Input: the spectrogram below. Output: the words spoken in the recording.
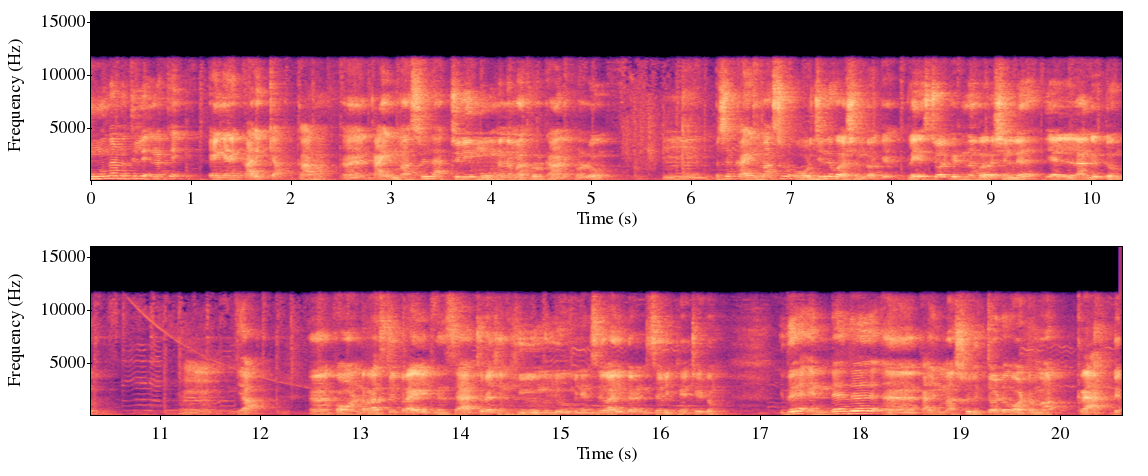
മൂന്നെണ്ണത്തിൽ എനിക്ക് എങ്ങനെ കളിക്കാം? കാരണം കൈൻ മാസ്റ്ററിൽ ആക്ച്വലി മൂന്നെണ്ണം മാത്രമേ കാണിക്കുള്ളൂ പക്ഷേ KineMaster original version okay play സ്റ്റോറിൽ കിട്ടുന്ന വേർഷനിൽ എല്ലാം കിട്ടും. Yeah contrast brightness saturation hue luminance vibrance vignette കിട്ടും ഇത് എന്റേത് KineMaster without watermark craft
